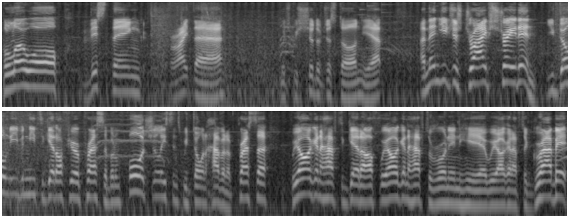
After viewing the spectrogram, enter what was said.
blow up this thing right there, which we should have just done. Yep. And then you just drive straight in. You don't even need to get off your oppressor. But unfortunately, since we don't have an oppressor, we are going to have to get off. We are going to have to run in here. We are going to have to grab it,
